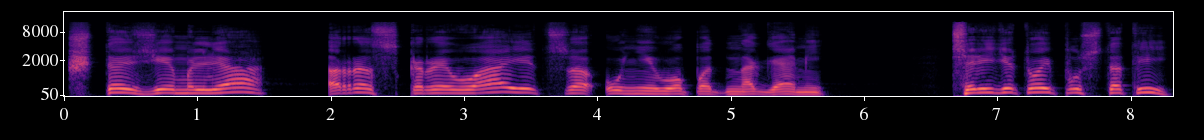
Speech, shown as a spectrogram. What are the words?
что земля раскрывается у него под ногами. Среди той пустоты,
